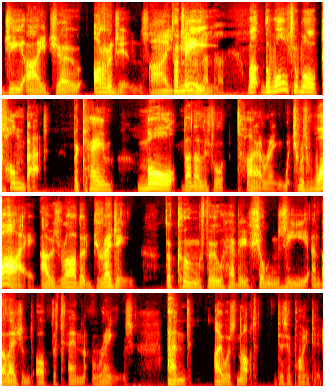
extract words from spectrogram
G.I. Joe Origins. I For do me, remember. well, the wall to wall combat became more than a little tiring, which was why I was rather dreading the kung fu heavy Shang-Zi and the Legend of the Ten Rings. And I was not disappointed.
